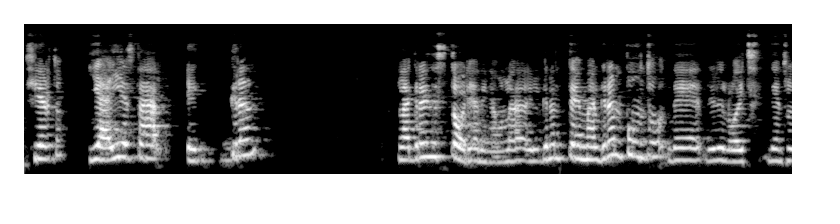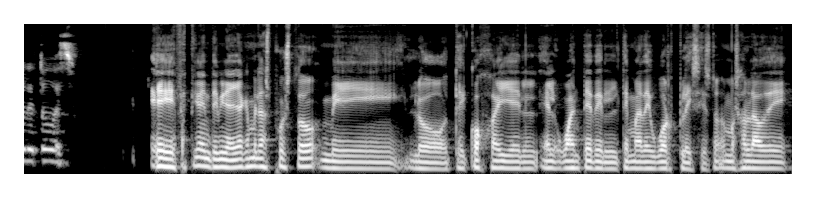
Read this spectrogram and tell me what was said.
¿Cierto? Y ahí está el gran, la gran historia, digamos, el gran tema, el gran punto de, Deloitte dentro de todo eso. efectivamente, mira, ya que me lo has puesto, me lo, te cojo ahí el, guante del tema de workplaces, ¿no? Hemos hablado de,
